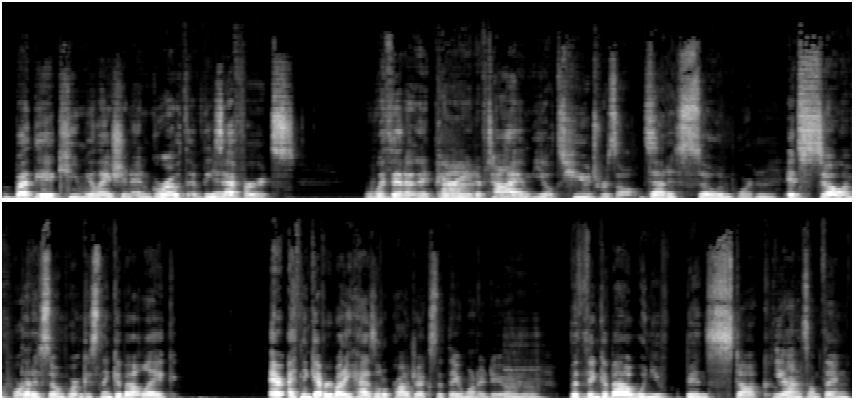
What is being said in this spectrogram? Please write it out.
But the accumulation and growth of these Yeah. efforts within a period of time yields huge results. That is so important. it's so important. That is so important because think about like, i think everybody has little projects that they want to do. Mhm. But think about when you've been stuck Yeah. on something.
